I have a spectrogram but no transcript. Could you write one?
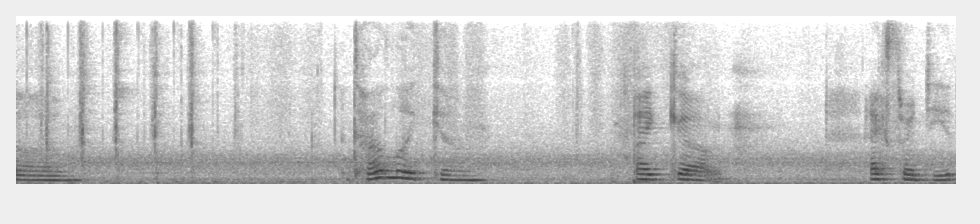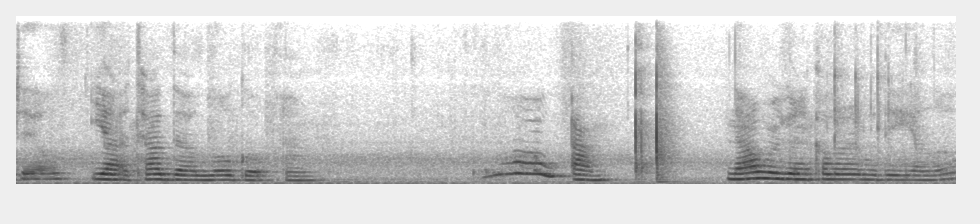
Um, it had like um, like um, extra details. Yeah, it had the logo. Um, whoa, um. Now we're gonna color it with the yellow.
